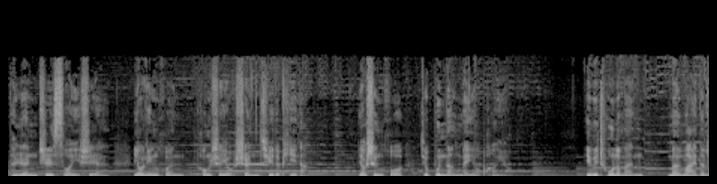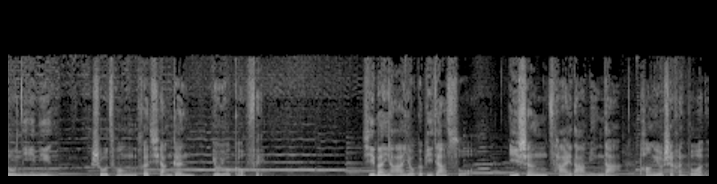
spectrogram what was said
但人之所以是人，有灵魂，同时有身躯的皮囊，要生活就不能没有朋友，因为出了门，门外的路泥泞，树丛和墙根又有狗吠。西班牙有个毕加索，一生财大名大，朋友是很多的，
